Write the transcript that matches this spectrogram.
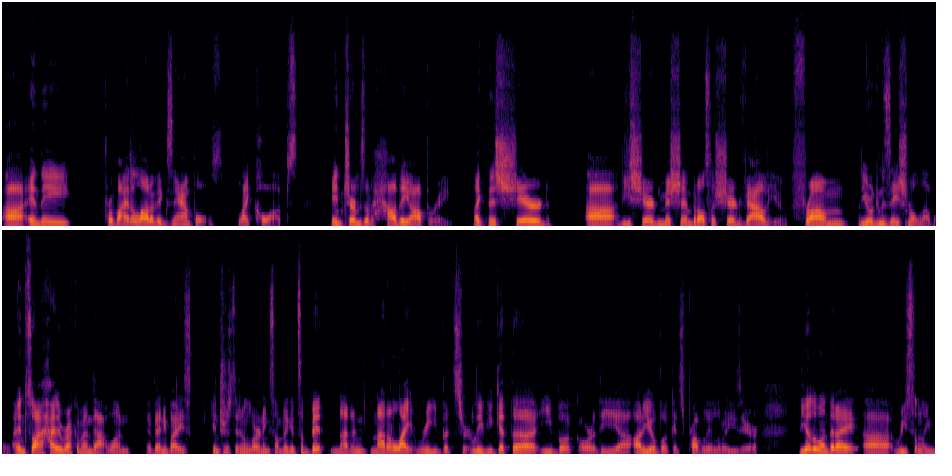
Uh, and they provide a lot of examples, like co ops, in terms of how they operate like this shared uh, these shared mission, but also shared value from the organizational level. And so I highly recommend that one if anybody's interested in learning something. It's a bit not a, not a light read, but certainly if you get the ebook or the uh, audiobook, it's probably a little easier. The other one that I uh, recently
